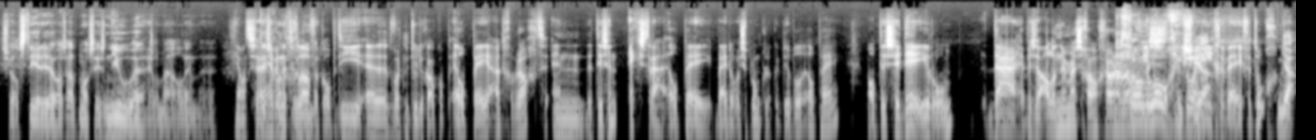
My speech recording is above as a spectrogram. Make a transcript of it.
zowel stereo als Atmos is nieuw eh, helemaal. En, eh, Ja, want ze het hebben het geloof nummer. ik op die... het wordt natuurlijk ook op LP uitgebracht. En het is een extra LP bij de oorspronkelijke dubbel LP. Maar op de CD, Ron, daar hebben ze alle nummers gewoon chronologisch, Chronologisch, doorheen ja. geweven, toch? Ja,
